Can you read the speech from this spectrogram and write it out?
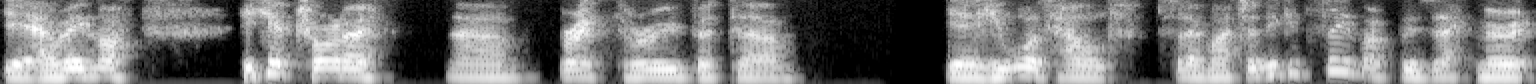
yeah. I mean, like he kept trying to um, break through, but um, yeah, he was held so much, and you can see like with Zach Merrett,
